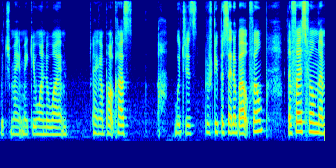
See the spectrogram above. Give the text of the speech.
which might make you wonder why I'm doing a podcast, which is fifty percent about film. The first film that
